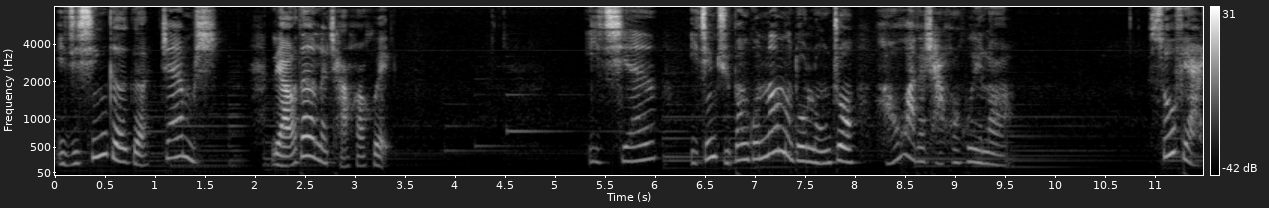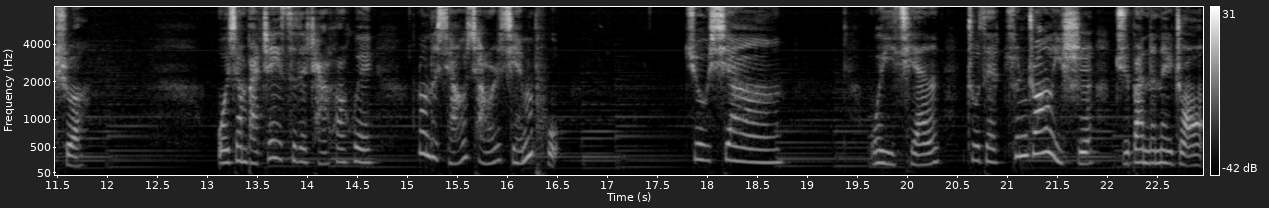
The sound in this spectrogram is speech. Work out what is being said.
以及新哥哥詹姆斯聊到了茶话会。以前已经举办过那么多隆重豪华的茶话会了。苏菲亚说：“我想把这次的茶话会弄得小巧而简朴，就像我以前住在村庄里时举办的那种。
